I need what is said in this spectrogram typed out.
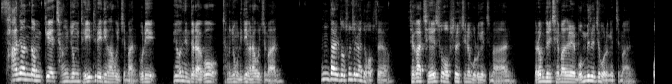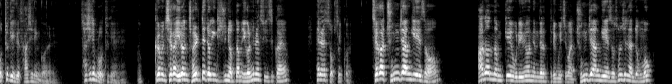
4년 넘게 장중 데이 트레이딩 하고 있지만, 우리 회원님들하고 장중 리딩을 하고 있지만, 한 달도 손실 난 적 없어요. 제가 재수 없을지는 모르겠지만 여러분들이 제 말을 못 믿을지 모르겠지만 어떻게 이게 사실인 걸 사실인 걸 어떻게 해? 어? 그러면 제가 이런 절대적인 기준이 없다면 이걸 해낼 수 있을까요? 해낼 수 없을 거예요. 제가 중장기에서 4년 넘게 우리 회원님들한테 드리고 있지만 중장기에서 손실난 종목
